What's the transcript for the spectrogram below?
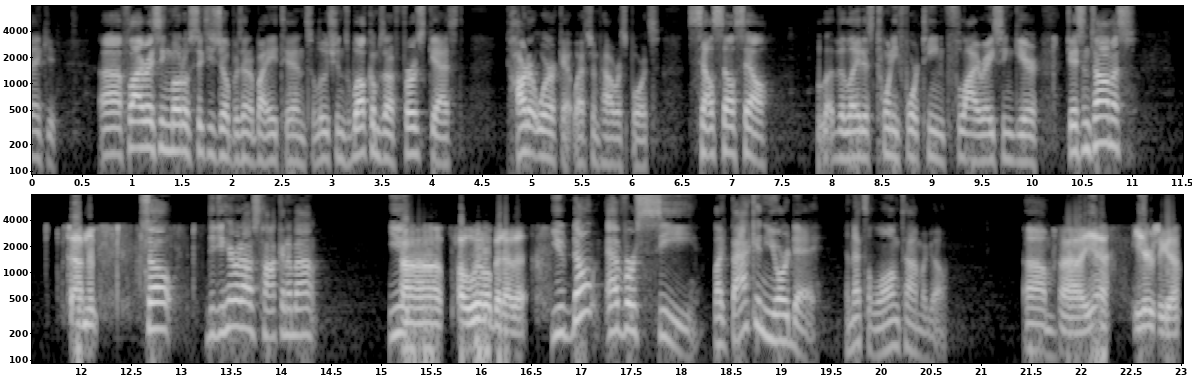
Thank you. Uh, Fly Racing Moto 60 Show presented by A10 Solutions welcomes our first guest. hard at work at Western Power Sports. Sell, sell, sell. The latest 2014 Fly Racing gear. Jason Thomas. What's happening? So, did you hear what I was talking about? You Uh, a little bit of it. you don't ever see like back in your day, and that's a long time ago. Um, Uh, yeah, years ago,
